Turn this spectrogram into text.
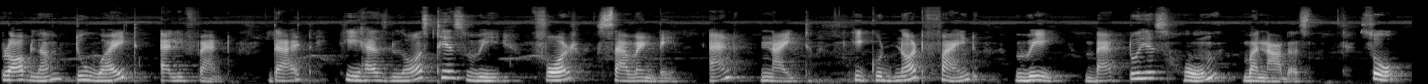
problem to White Elephant that he has lost his way for seven day and night. He could not find way back to his home Banaras. So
